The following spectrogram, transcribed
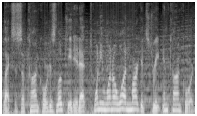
Lexus of Concord is located at 2101 Market Street in Concord.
